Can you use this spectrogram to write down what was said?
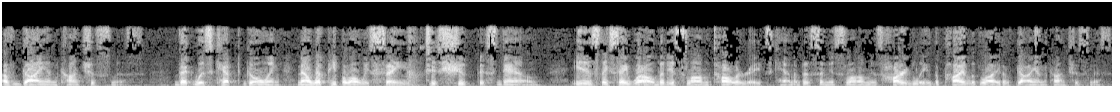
of Gaian consciousness that was kept going. Now, what people always say to shoot this down is they say, well, but Islam tolerates cannabis, and Islam is hardly the pilot light of Gaian consciousness.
